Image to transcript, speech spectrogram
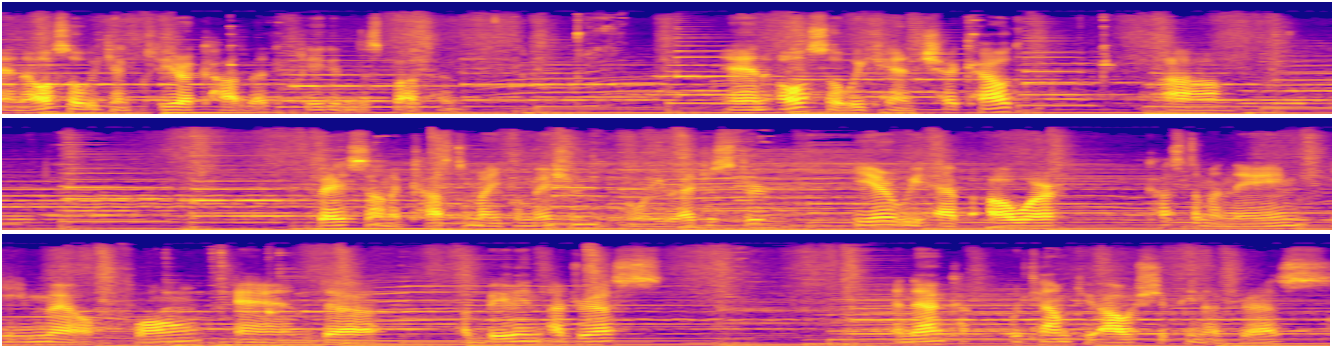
and also we can clear a cart by clicking this button and also we can check out um, based on the customer information when we register here we have our customer name email phone and uh, a billing address and then we come to our shipping address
